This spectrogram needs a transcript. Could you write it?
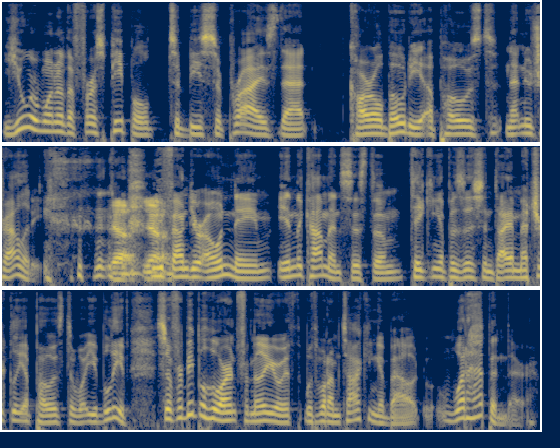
you were one of the first people to be surprised that Karl Bode opposed net neutrality. yeah, yeah. You found your own name in the comment system taking a position diametrically opposed to what you believe. So, for people who aren't familiar with, with what I'm talking about, what happened there?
